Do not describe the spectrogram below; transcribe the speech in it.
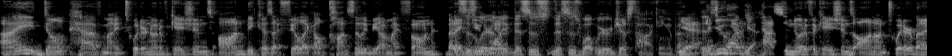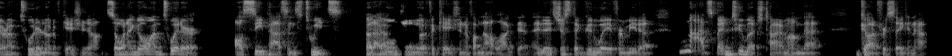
I don't have my Twitter notifications on because I feel like I'll constantly be on my phone. But this I is do literally have this is this is what we were just talking about. Yeah, I do is- have yeah. Passan notifications on on Twitter, but I don't have Twitter notifications on. So when I go on Twitter, I'll see Passan's tweets, but I won't get a notification if I'm not logged in. It's just a good way for me to not spend too much time on that godforsaken app.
